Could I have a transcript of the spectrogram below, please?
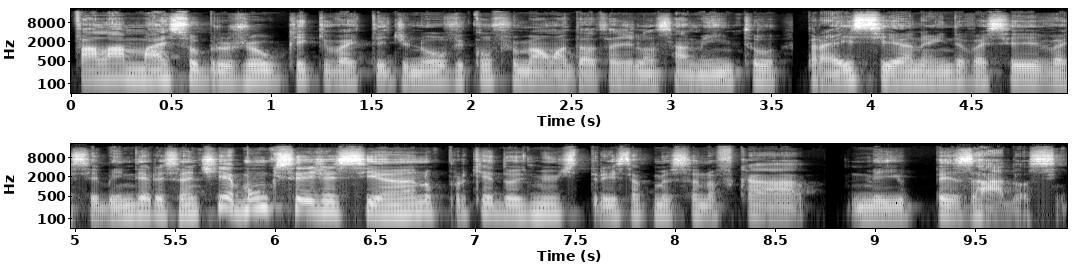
falar mais sobre o jogo, o que, que vai ter de novo e confirmar uma data de lançamento pra esse ano ainda vai ser, vai ser bem interessante. E é bom que seja esse ano, porque 2023 tá começando a ficar meio pesado, assim.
